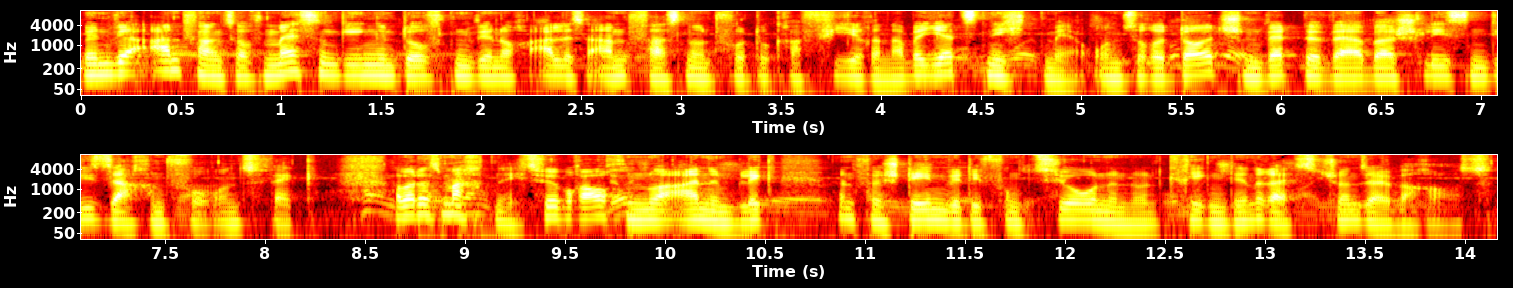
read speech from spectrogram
Wenn wir anfangs auf Messen gingen, durften wir noch alles anfassen und fotografieren, aber jetzt nicht mehr. Unsere deutschen Wettbewerber schließen die Sachen vor uns weg. Aber das macht nichts. Wir brauchen nur einen Blick, dann verstehen wir die Funktionen und kriegen den Rest schon selber raus.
